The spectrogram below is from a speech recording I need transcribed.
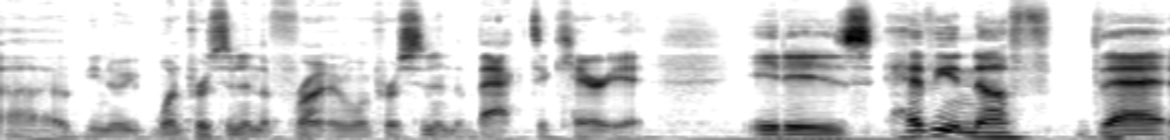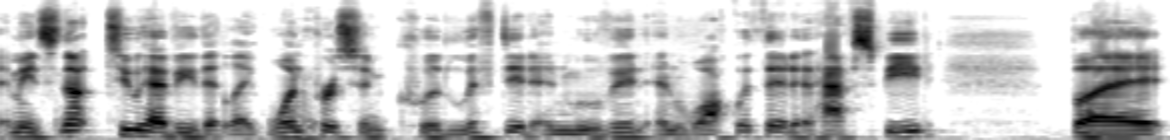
uh, you know one person in the front and one person in the back to carry it. It is heavy enough that I mean it's not too heavy that like one person could lift it and move it and walk with it at half speed, but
